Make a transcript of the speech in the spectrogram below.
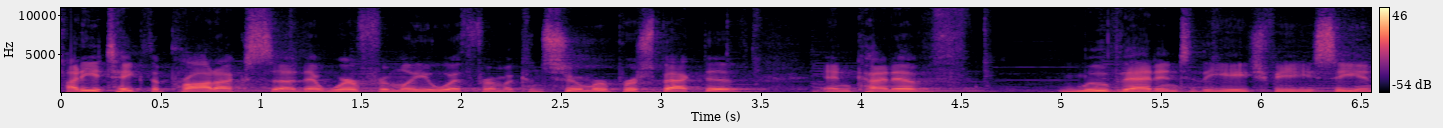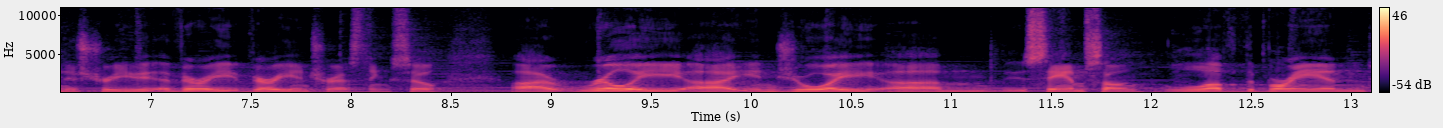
how do you take the products that we're familiar with from a consumer perspective and kind of move that into the HVAC industry. Very, very interesting. So uh, really uh, enjoy um, Samsung, love the brand.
